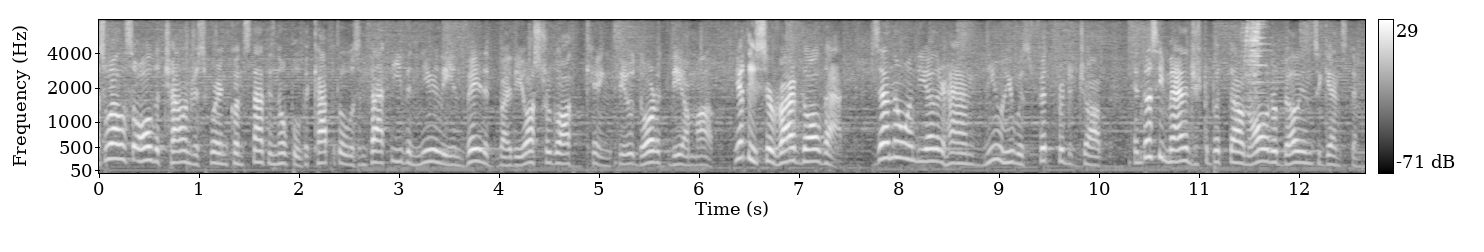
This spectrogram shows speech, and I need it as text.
as well as all the challenges where in Constantinople the capital was in fact even nearly invaded by the Ostrogoth king Theodoric the Amal. Yet he survived all that. Zeno on the other hand knew he was fit for the job, and thus he managed to put down all rebellions against him,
